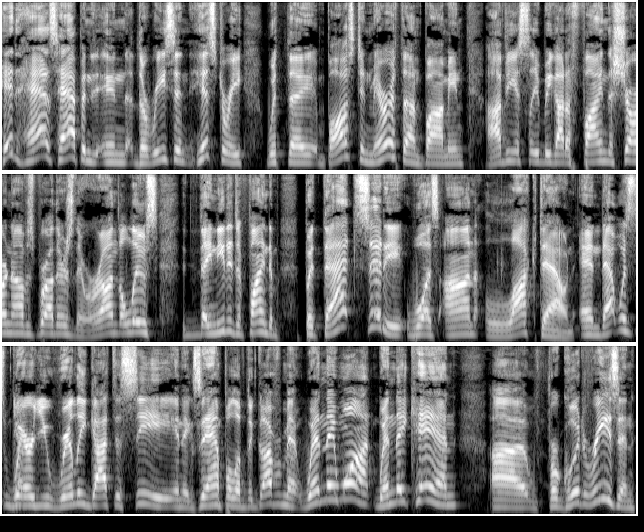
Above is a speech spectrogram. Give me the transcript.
it has happened in the recent history with the Boston Marathon bombing. Obviously, we got to find the Sharnovs brothers. They were on the loose. They needed to find them, but that city was on lockdown, and that was where you really got to see an example of the government when they want, when they can, uh, for good reason.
